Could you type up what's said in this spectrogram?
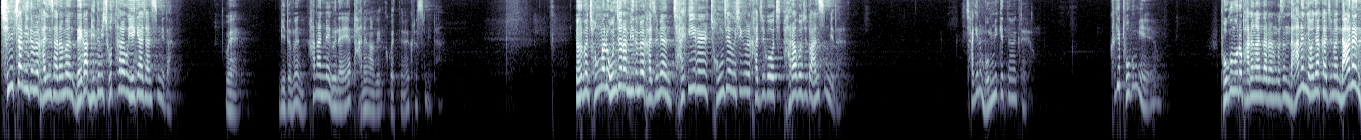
진짜 믿음을 가진 사람은 내가 믿음이 좋다라고 얘기하지 않습니다. 왜? 믿음은 하나님의 은혜에 반응하기 때문에 그렇습니다. 여러분, 정말로 온전한 믿음을 가지면 자기를 정죄의식을 가지고 바라보지도 않습니다. 자기는 못 믿기 때문에 그래요. 그게 복음이에요. 복음으로 반응한다는 것은 나는 연약하지만 나는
